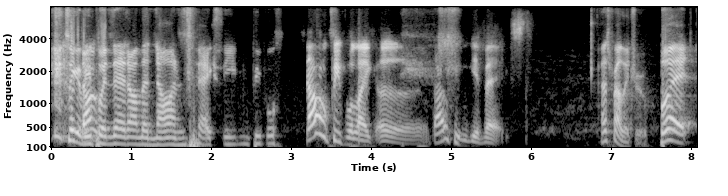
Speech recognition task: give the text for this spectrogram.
Look at me putting that on the non-vaccine people. Dog people like uh dog people get vaxxed. That's probably true. But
